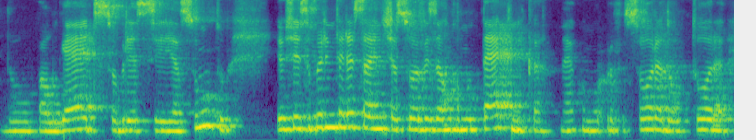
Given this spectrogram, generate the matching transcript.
do Paulo Guedes sobre esse assunto, eu achei super interessante a sua visão como técnica, né, como professora, doutora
